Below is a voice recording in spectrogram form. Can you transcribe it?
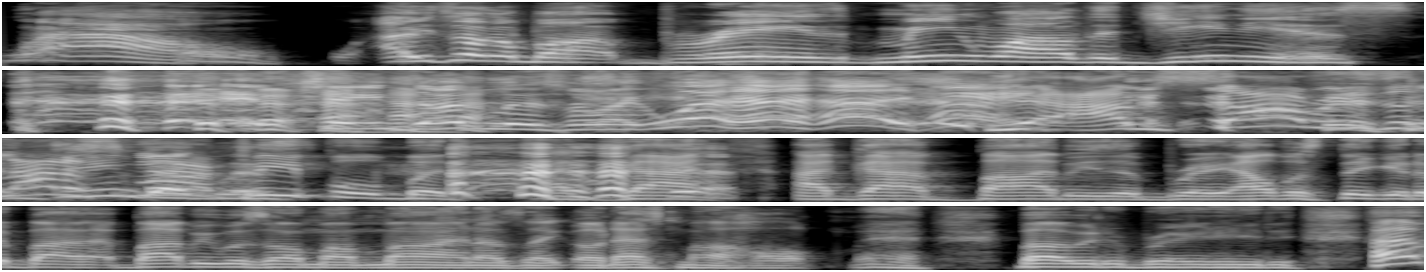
Wow. Are you talking about brains? Meanwhile, the genius and Shane Douglas were like, "What? Hey, hey, hey!" Yeah, I'm sorry. There's a lot of smart Douglas. people, but I got I got Bobby the Brain. I was thinking about it. Bobby was on my mind. I was like, oh, that's my Hulk, man. Bobby the Brain. He How,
